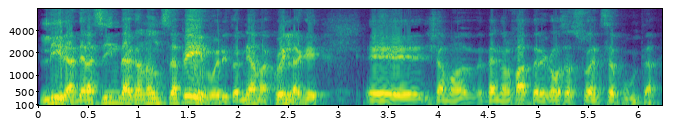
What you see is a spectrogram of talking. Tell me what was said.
l'ira della sindaca non sapevo, ritorniamo a quella che eh, diciamo vengono fatte le cose a sua insaputa.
